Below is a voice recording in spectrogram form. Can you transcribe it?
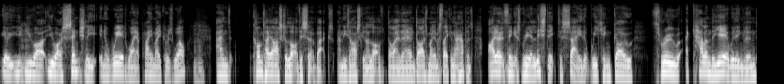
you, know, you, you mm-hmm. are you are essentially in a weird way a playmaker as well. Mm-hmm. And Conte asks a lot of his centre backs, and he's asking a lot of Dier there, and Dier's made a mistake, and that happens. I don't think it's realistic to say that we can go through a calendar year with England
